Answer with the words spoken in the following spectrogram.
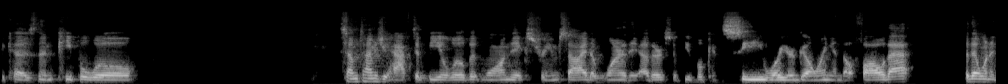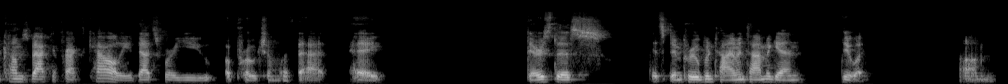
because then people will. Sometimes you have to be a little bit more on the extreme side of one or the other, so people can see where you're going and they'll follow that. But then when it comes back to practicality, that's where you approach them with that. Hey, there's this. It's been proven time and time again. Do it. Um,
